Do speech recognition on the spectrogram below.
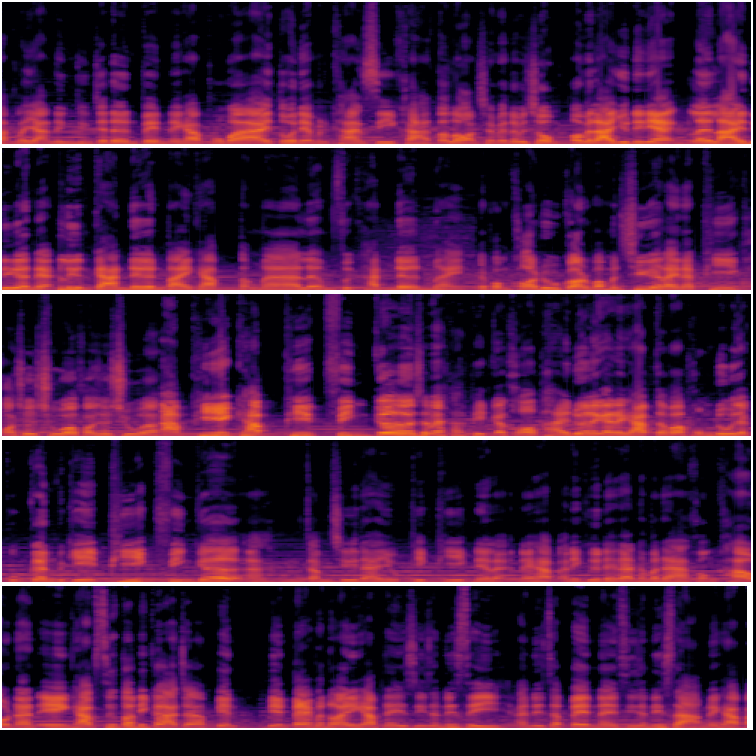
สักระยะหนึ่งถึงจะเดินเป็นนะครับเพราะว่าไอ้ตัวเนี้ยมันคานสีขาตลอดใช่ไหมท่านผู้ชมพอเวลาอยู่ในเนี้ยหลาย ๆ เดือนเนี่ยลืมการเดินไปครับ ต้องมาเริ่มฝึกหัดเดินใหม่เดี๋ยวผมขอดูก่อนว่ามันชื่ออะไรนะพีคขอชัวร์ขอชัวร์อะพีคครับพีคฟิงเกอร์ใช่ไหมถ้าผิดก็ขออภัยด้วยแล้วกันนะครับแต่ว่าผมดูจาก Google เมื่อกี้พีคฟิงเกอร์อะ จำชื่อได้อยู่พีคพีคเนี่ยแหละนะครับ อันนี้คือไททันธรรมดาของเขานั่นเองครับ ซึ่งตอนนี้ก็อาจจะเปลี่ยนเปลี่ยนแปลงไปหน่อยครับในซีซั่นที่ 4 อันนี้จะเป็นในซีซั่นที่3นะครับ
